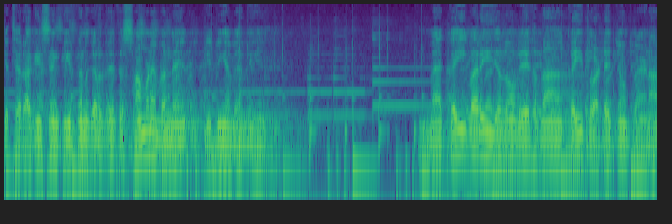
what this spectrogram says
ਜਿੱਥੇ ਰਾਗੀ ਸਿੰਘ ਕੀਰਤਨ ਕਰਦੇ ਤੇ ਸਾਹਮਣੇ ਬੰਨੇ ਬੀਬੀਆਂ ਬੈੰਦੀਆਂ ਮੈਂ ਕਈ ਵਾਰੀ ਜਦੋਂ ਵੇਖਦਾ ਕਈ ਤੁਹਾਡੇ ਚੋਂ ਭੈਣਾਂ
